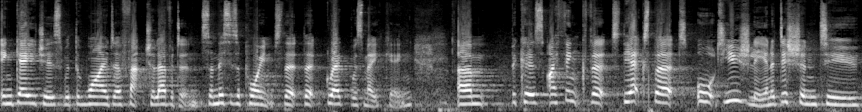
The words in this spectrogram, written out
engages with the wider factual evidence, and this is a point that, that Greg was making. Um, because I think that the expert ought usually, in addition to,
